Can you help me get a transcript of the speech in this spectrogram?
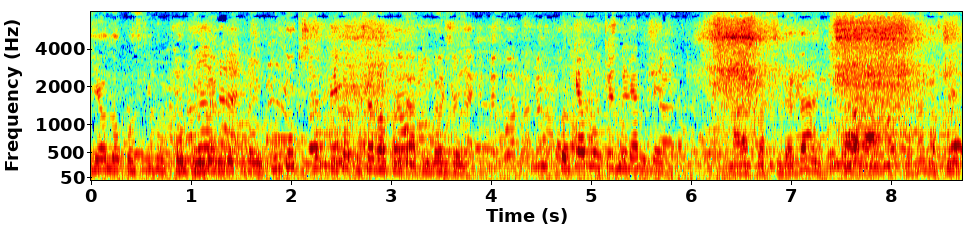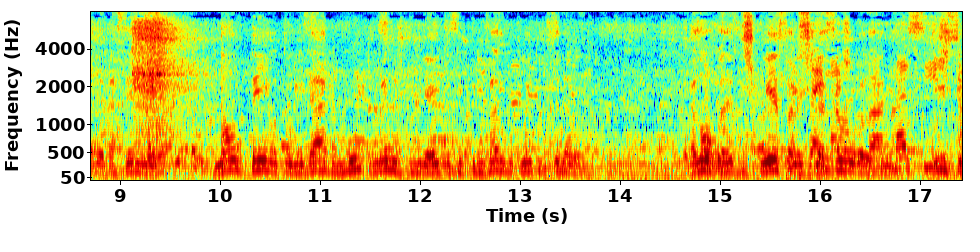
Que eu não consigo compreender muito bem. Por que, que, por que que estava a privar daí? Porque eu não quis o dedo. Mas a cidadã que está lá, a cidadã da série, da não tem autoridade, muito menos direito de privar o documento do cidadão. Eu não desconheço a legislação mas- angolana. mas se Isso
